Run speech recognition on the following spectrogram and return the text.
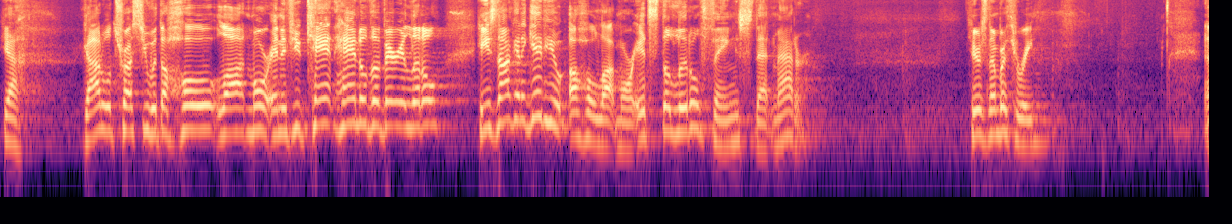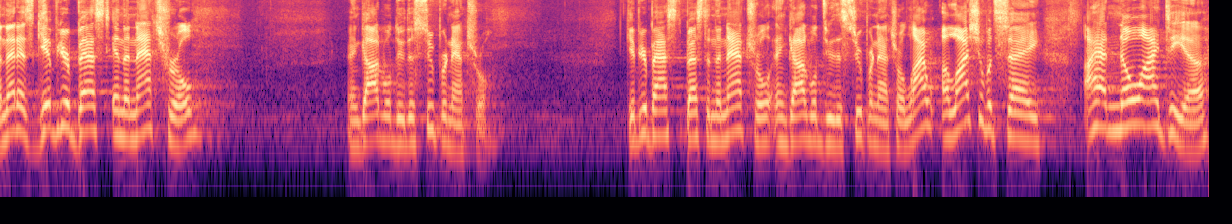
Yeah, God will trust you with a whole lot more. And if you can't handle the very little, He's not going to give you a whole lot more. It's the little things that matter. Here's number three, and that is give your best in the natural, and God will do the supernatural. Give your best, best in the natural, and God will do the supernatural. Elisha would say, I had no idea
